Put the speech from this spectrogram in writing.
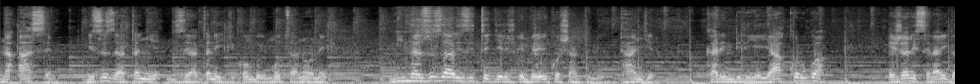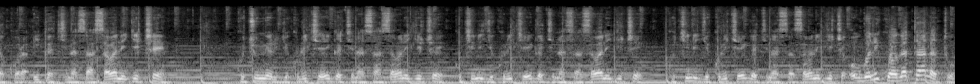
na arsenal nizo zihataniye igikombe uyu munsi nanone ni na zo zari zitegerejwe mbere y'uko shampiyona itangira. Karindiriye yakorwa. Ejo arisenali igakora igakina saa saba n'igice. Ku cyumweru gikurikiye igakina saa saba n'igice ku kindi gikurikiye igakina saa saba n'igice ku kindi gikurikiye igakina saa saba n'igice. Ubwo ni kuwa gatandatu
